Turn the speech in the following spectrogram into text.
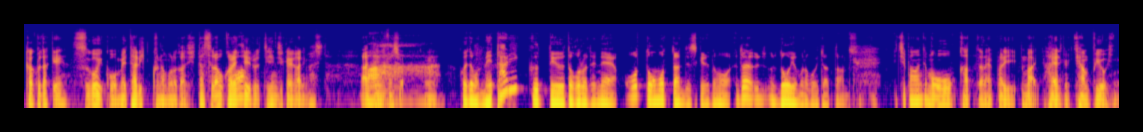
角だけすごいこうメタリックなものがひたすら置かれている展示会がありました。あ展示場所。うんこれでもメタリックっていうところでね、おっと思ったんですけれども、どういうものが置いてあったんですか？一番でも多かったのは、やっぱり今、流行りのキャンプ用品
